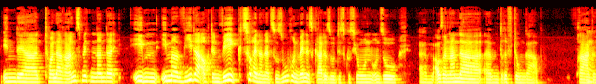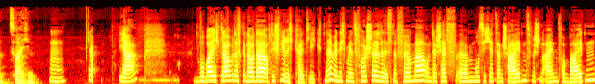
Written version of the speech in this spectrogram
in der Toleranz miteinander eben immer wieder auch den Weg zueinander zu suchen, wenn es gerade so Diskussionen und so ähm, Auseinanderdriftungen gab. Fragezeichen. Mhm. Ja. Wobei ich glaube, dass genau da auch die Schwierigkeit liegt. Ne? Wenn ich mir jetzt vorstelle, da ist eine Firma und der Chef äh, muss sich jetzt entscheiden zwischen einem von beiden,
